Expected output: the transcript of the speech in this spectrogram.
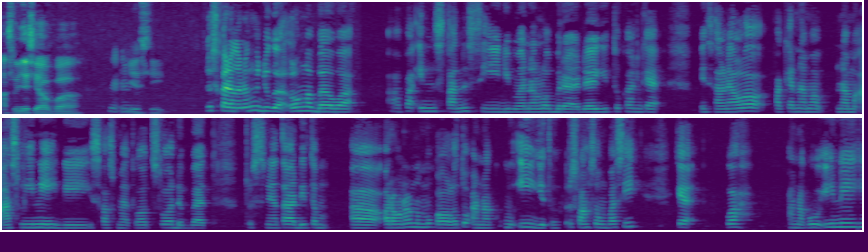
aslinya siapa. Iya sih. Terus kadang-kadang juga lo ngebawa apa instansi di mana lo berada gitu kan kayak misalnya lo pakai nama nama asli nih di sosmed lo terus lo debat. Terus ternyata di tem- uh, orang-orang nemu kalau lo tuh anak UI gitu. Terus langsung pasti kayak wah anak UI nih.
